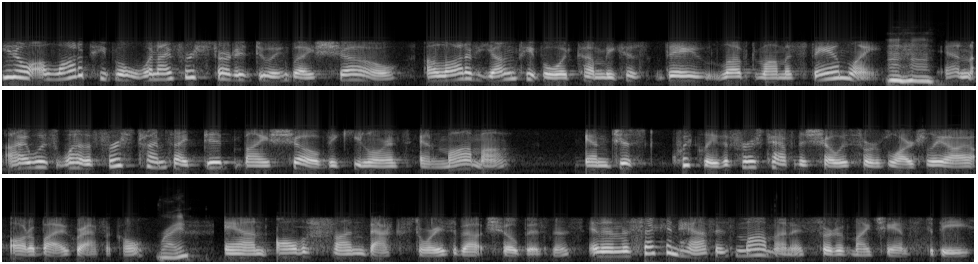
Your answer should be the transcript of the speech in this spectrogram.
You know, a lot of people, when I first started doing my show, a lot of young people would come because they loved Mama's family. Mm-hmm. And I was one of the first times I did my show, Vicki Lawrence and Mama. And just quickly, the first half of the show is sort of largely autobiographical Right. and all the fun backstories about show business. And then the second half is Mama, and it's sort of my chance to be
